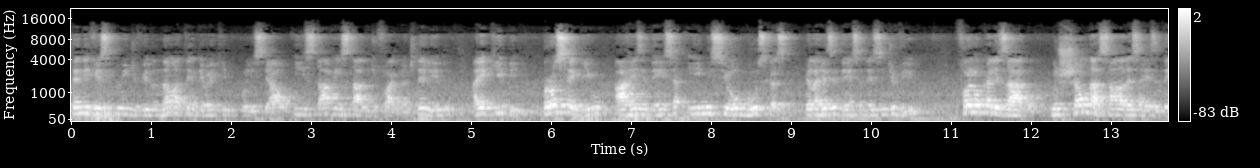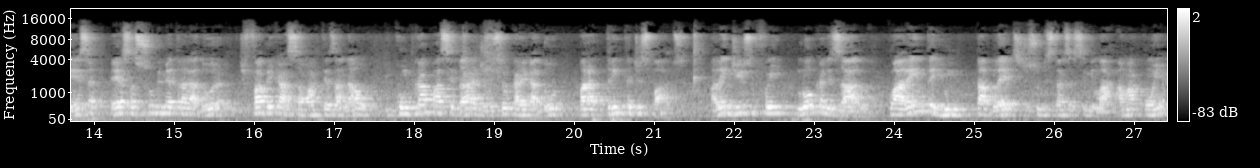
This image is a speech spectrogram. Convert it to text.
tendo em vista que o indivíduo não atendeu a equipe policial e estava em estado de flagrante delito, a equipe prosseguiu à residência e iniciou buscas pela residência desse indivíduo. Foi localizado no chão da sala dessa residência essa submetralhadora de fabricação artesanal e com capacidade no seu carregador para 30 disparos. Além disso, foi localizado 41 tabletes de substância similar à maconha,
